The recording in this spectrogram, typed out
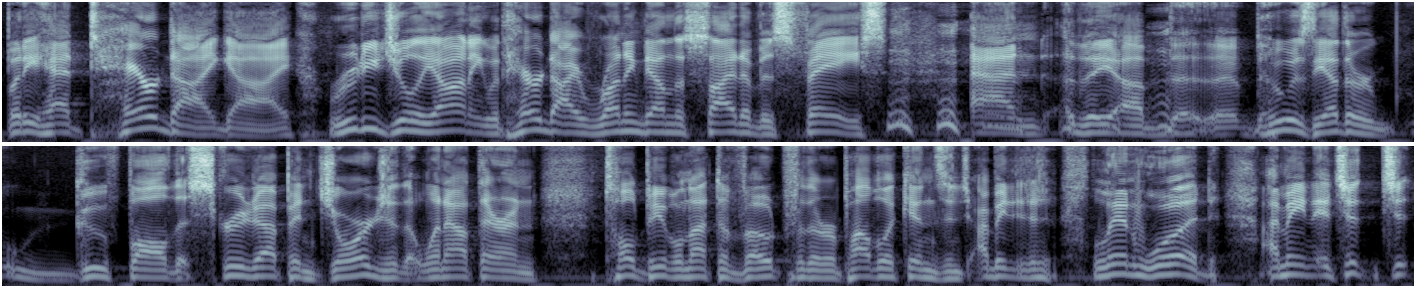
but he had hair dye guy Rudy Giuliani with hair dye running down the side of his face, and the, uh, the, the who was the other goofball that screwed up in Georgia that went out there and told people not to vote for the Republicans, and I mean Lin Wood. I mean it's just, just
